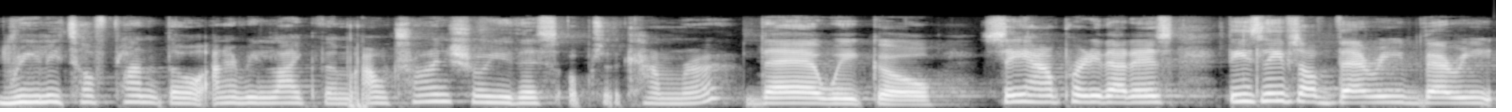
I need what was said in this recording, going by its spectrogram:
Really tough plant though, and I really like them. I'll try and show you this up to the camera. There we go. See how pretty that is? These leaves are very, very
